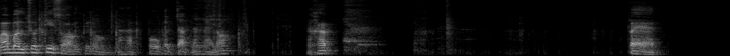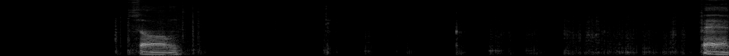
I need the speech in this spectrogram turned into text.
มาเบิ่งชุดที่สองพี่น้องนะครับ ปูประจับยังไงเนาะนะครับแปดสอง แปด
